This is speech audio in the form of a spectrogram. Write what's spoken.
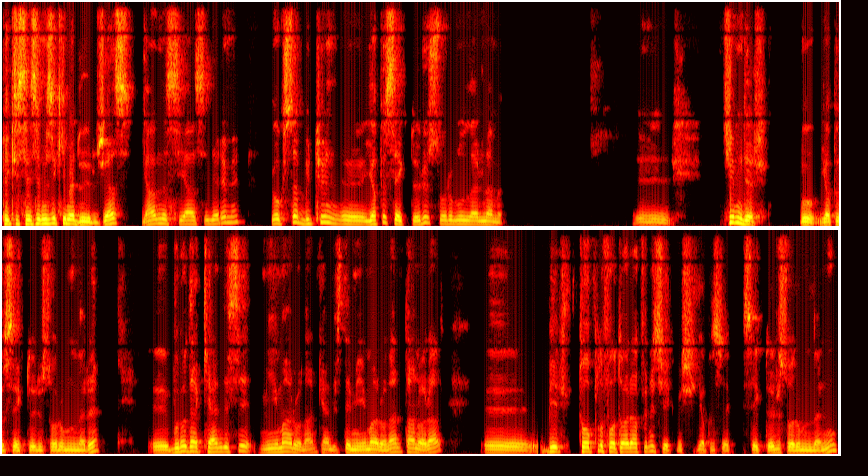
Peki sesimizi kime duyuracağız? Yalnız siyasilere mi? Yoksa bütün e, yapı sektörü sorumlularına mı? E, kimdir bu yapı sektörü sorumluları? E, bunu da kendisi mimar olan, kendisi de mimar olan Tanoral e, bir toplu fotoğrafını çekmiş yapı sektörü sorumlularının.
